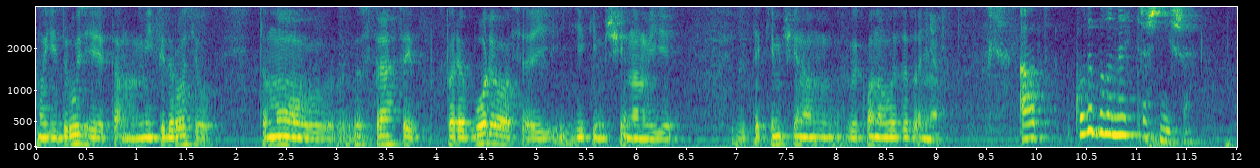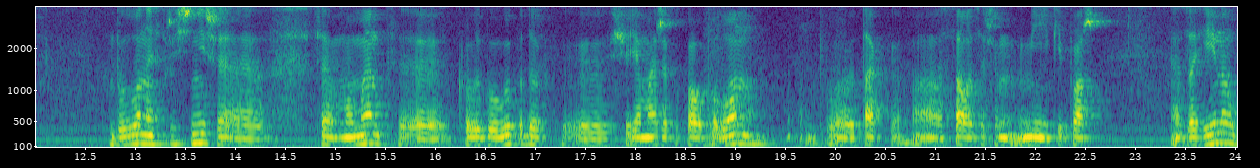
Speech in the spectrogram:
мої друзі, там, мій підрозділ. Тому страх цей переборювався і яким чином, і, таким чином виконували завдання. А от коли було найстрашніше? Було найстрашніше е, це момент, е, коли був випадок, е, що я майже попав в полон. Бо Так сталося, що мій екіпаж загинув,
